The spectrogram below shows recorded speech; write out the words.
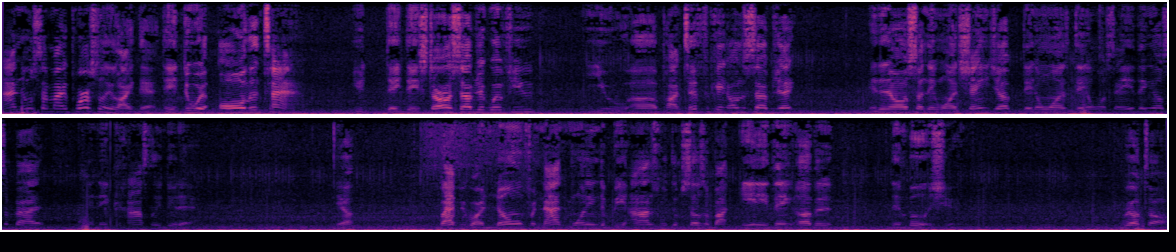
I know somebody personally like that. They do it all the time. You, they, they start a subject with you, you uh, pontificate on the subject, and then all of a sudden they want to change up. They don't want they don't want to say anything else about it, and they constantly do that. Yep. Black people are known for not wanting to be honest with themselves about anything other than bullshit. Real talk.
